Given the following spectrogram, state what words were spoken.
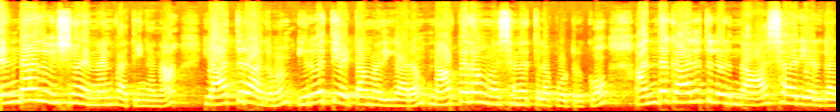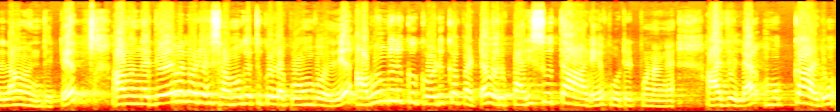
ரெண்டாவது விஷயம் என்னன்னு பார்த்தீங்கன்னா யாத்திராகமம் இருபத்தி எட்டாம் அதிகாரம் நாற்பதாம் வசனத்தில் போட்டிருக்கோம். அந்த காலத்தில் இருந்த ஆசாரியர்கள்லாம் வந்துட்டு அவங்க தேவனுடைய சமூகத்துக்குள்ளே போகும்போது அவங்களுக்கு கொடுக்கப்பட்ட ஒரு பரிசுத்த ஆடையை போட்டுட்டு போனாங்க. அதில் முக்காடும்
